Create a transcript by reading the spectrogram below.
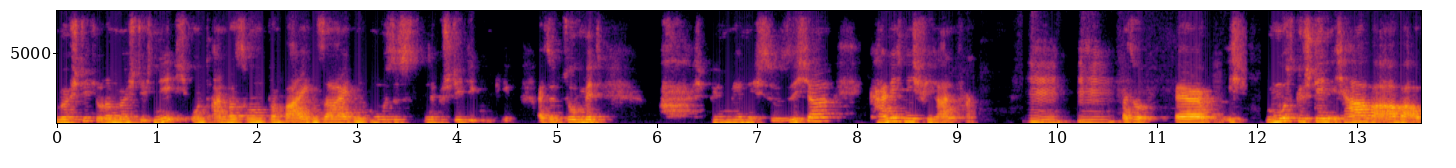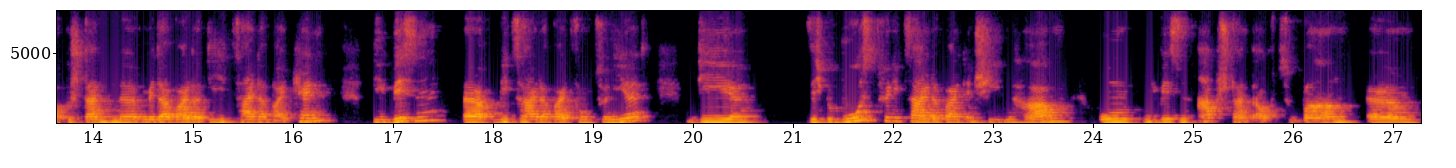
möchte ich oder möchte ich nicht und andersrum von beiden Seiten muss es eine Bestätigung geben. Also somit, ich bin mir nicht so sicher, kann ich nicht viel anfangen. Mhm. Also äh, ich muss gestehen, ich habe aber auch gestandene Mitarbeiter, die Zeitarbeit kennen, die wissen, äh, wie Zeitarbeit funktioniert, die sich bewusst für die Zeitarbeit entschieden haben, um einen gewissen Abstand auch zu wahren ähm,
